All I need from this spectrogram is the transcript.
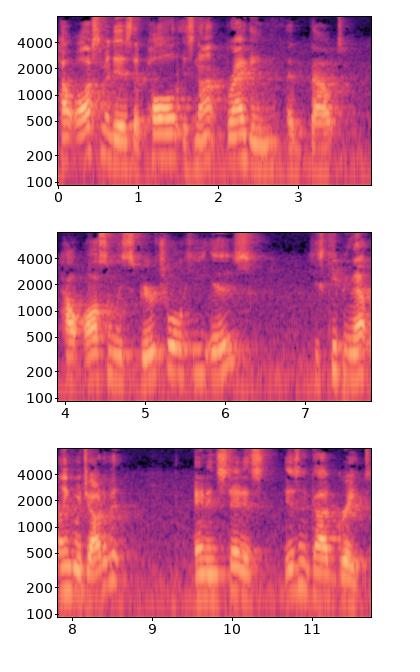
how awesome it is that Paul is not bragging about how awesomely spiritual he is. He's keeping that language out of it. And instead, it's isn't God great?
